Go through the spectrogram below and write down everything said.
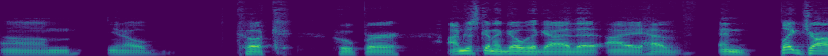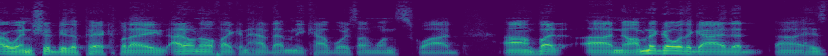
um, you know, Cook, Hooper. I'm just going to go with a guy that I have, and Blake Jarwin should be the pick, but I, I don't know if I can have that many Cowboys on one squad. Um, but uh, no, I'm going to go with a guy that uh, is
